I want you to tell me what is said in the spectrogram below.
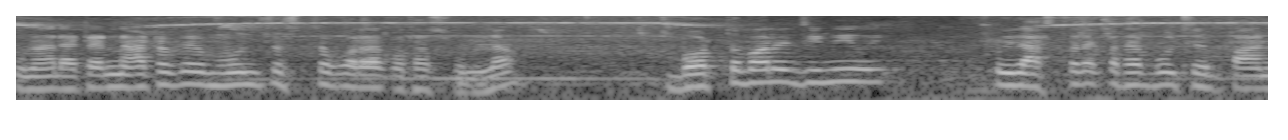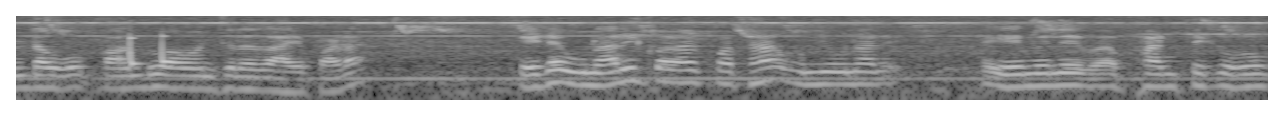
ওনার একটা নাটকের মঞ্চস্থ করার কথা শুনলাম। বর্তমানে যিনি ওই ওই রাস্তাটার কথা বলছেন পান্ডা পান্ডুয়া অঞ্চলের রায়পাড়া, এটা উনারই করার কথা। উনি ওনার এমএলএ ফান্ড থেকে হোক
